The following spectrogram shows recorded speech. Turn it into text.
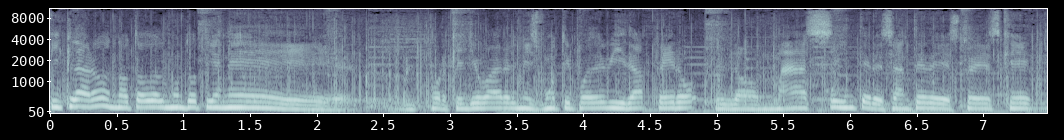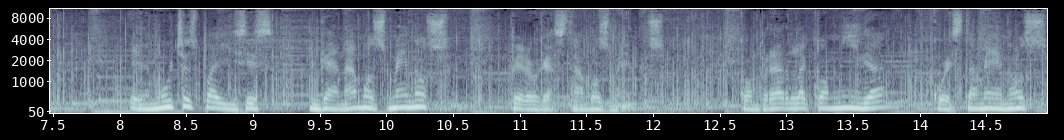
Y claro, no todo el mundo tiene por qué llevar el mismo tipo de vida, pero lo más interesante de esto es que en muchos países ganamos menos, pero gastamos menos. Comprar la comida cuesta menos,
